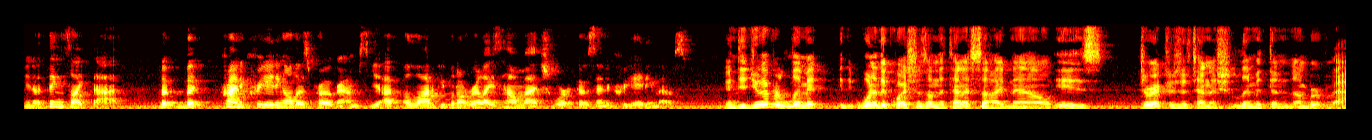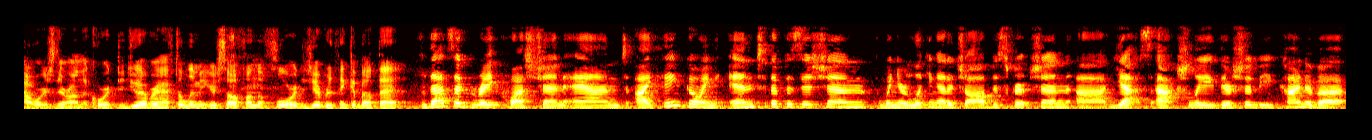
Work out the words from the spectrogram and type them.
you know things like that. But but kind of creating all those programs yeah, a lot of people don't realize how much work goes into creating those. And did you ever limit one of the questions on the tennis side now is directors of tennis should limit the number of hours they're on the court. Did you ever have to limit yourself on the floor? Did you ever think about that? That's a great question. And I think going into the position, when you're looking at a job description, uh, yes, actually, there should be kind of a,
